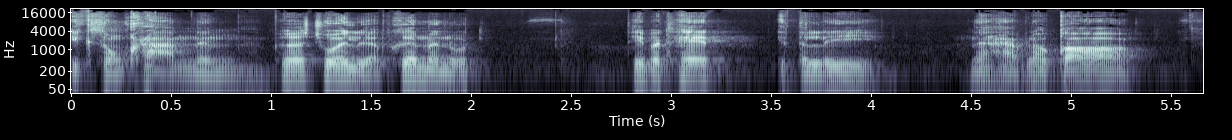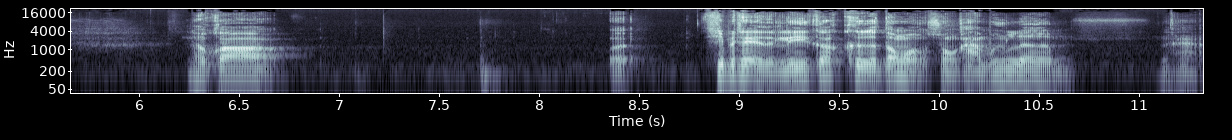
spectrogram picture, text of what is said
อีกสงครามหนึ่งเพื่อช่วยเหลือเพื่อนมนุษย์ที่ประเทศอิตาลีนะครับ แล้วก็แล้วก็ที่ประเทศอิตาลีก็คือต้องบอกสงครามเพิ่งเริ่มนะฮะ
